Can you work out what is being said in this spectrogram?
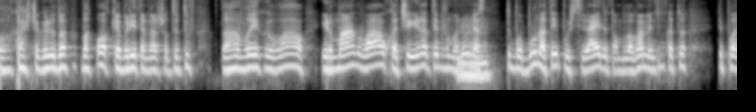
o ką aš čia galiu duoti, va, o, kebrytę meršau, tai tu tam vaikui, wow, ir man, wow, kad čia yra taip žmonių, mm -hmm. nes tu būna taip užsileidi tom blogom mintim, kad tu, tipo,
